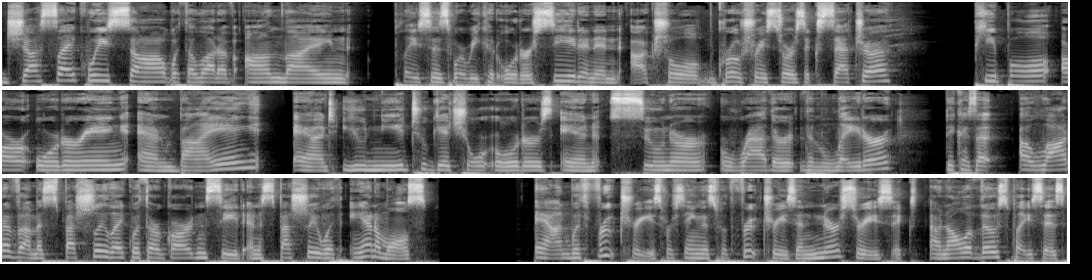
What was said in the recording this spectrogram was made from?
just like we saw with a lot of online places where we could order seed and in actual grocery stores, etc., people are ordering and buying, and you need to get your orders in sooner rather than later because a, a lot of them, especially like with our garden seed and especially with animals and with fruit trees, we're seeing this with fruit trees and nurseries and all of those places.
